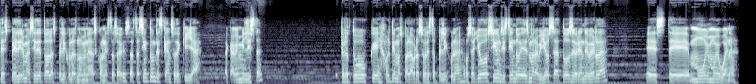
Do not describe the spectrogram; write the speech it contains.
despedirme así de todas las películas nominadas con esta, ¿sabes? Hasta siento un descanso de que ya acabé mi lista. Pero tú, ¿qué últimas palabras sobre esta película? O sea, yo sigo insistiendo, es maravillosa, todos deberían de verla. Este, muy, muy buena.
